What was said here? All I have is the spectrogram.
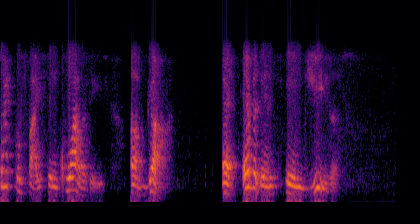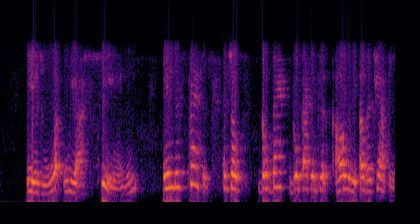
sacrificing qualities of God as evidenced in Jesus is what we are seeing in this passage. And so go back go back into all of the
